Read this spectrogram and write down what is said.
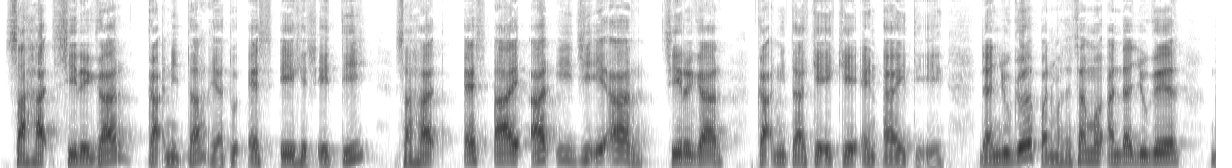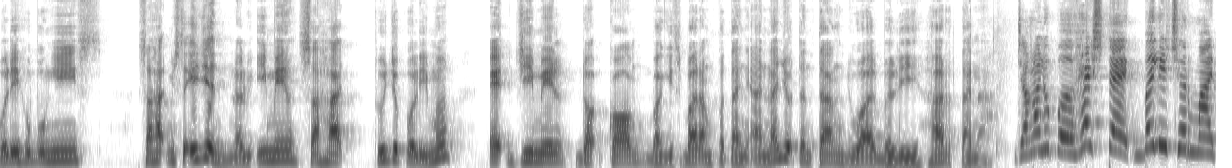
Sahat Siregar Kak Nita iaitu S-A-H-A-T Sahat S-I-R-E-G-A-R Siregar Kak Nita K-A-K-N-I-T-A Dan juga pada masa yang sama anda juga boleh hubungi Sahat Mr. Agent melalui email sahat75 at gmail.com bagi sebarang pertanyaan lanjut tentang jual beli hartanah. Jangan lupa hashtag beli cermat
